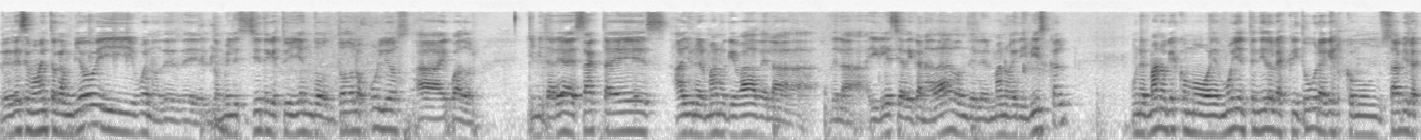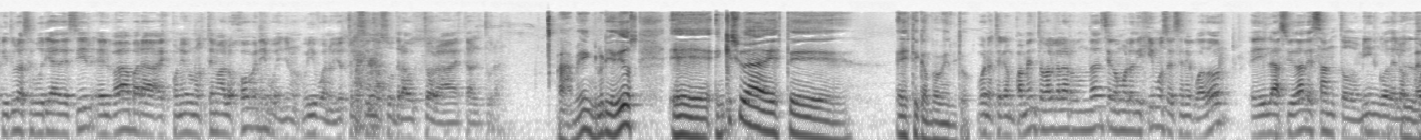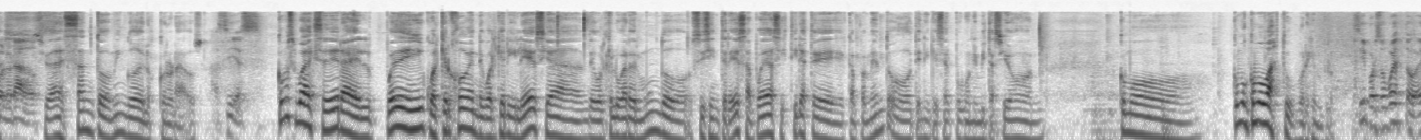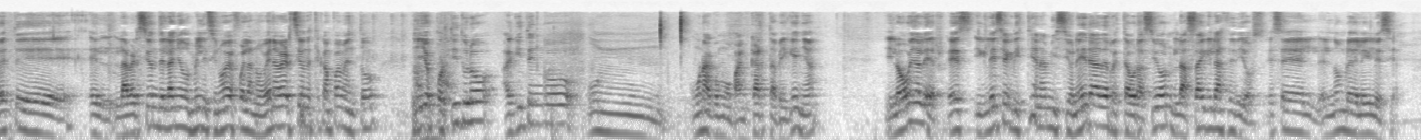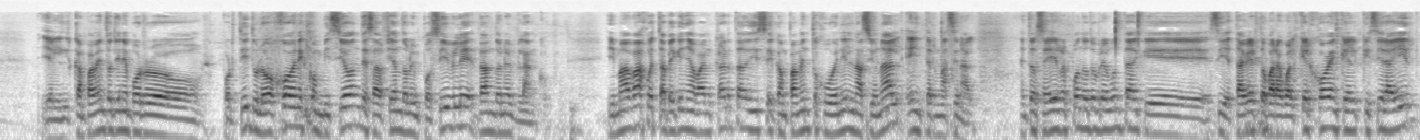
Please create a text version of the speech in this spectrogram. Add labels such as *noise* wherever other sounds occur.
desde ese momento cambió y bueno, desde el 2017 que estoy yendo todos los julios a Ecuador. Y mi tarea exacta es, hay un hermano que va de la, de la iglesia de Canadá, donde el hermano Eddie Biscal, un hermano que es como eh, muy entendido en la escritura, que es como un sabio en la escritura se podría decir, él va para exponer unos temas a los jóvenes y bueno, y bueno yo estoy siendo su traductor a esta altura. Amén, gloria a Dios. Eh, ¿En qué ciudad es este, este campamento? Bueno, este campamento, valga la redundancia, como lo dijimos, es en Ecuador, en la ciudad de Santo Domingo de los La Colorados. Ciudad de Santo Domingo de los Colorados. Así es. ¿Cómo se puede acceder a él? ¿Puede ir cualquier joven de cualquier iglesia, de cualquier lugar del mundo, si se interesa? ¿Puede asistir a este campamento o tiene que ser por una invitación? ¿Cómo, cómo, cómo vas tú, por ejemplo? Sí, por supuesto. Este, el- la versión del año 2019 fue la novena versión de este campamento. Y ellos por título, aquí tengo un- una como pancarta pequeña. Y lo voy a leer. Es Iglesia Cristiana Misionera de Restauración Las Águilas de Dios. Ese es el, nombre de la iglesia. Y el campamento tiene por, por título Jóvenes con visión, desafiando lo imposible, dando en el blanco. Y más abajo esta pequeña pancarta dice Campamento Juvenil Nacional e Internacional. Entonces ahí respondo a tu pregunta que sí, está abierto para cualquier joven que él quisiera ir.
